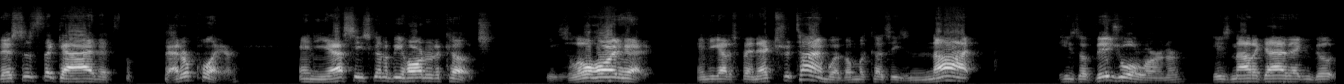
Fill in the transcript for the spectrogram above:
this is the guy that's the better player. And yes, he's going to be harder to coach. He's a little hard headed. And you got to spend extra time with him because he's not, he's a visual learner. He's not a guy that can go,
